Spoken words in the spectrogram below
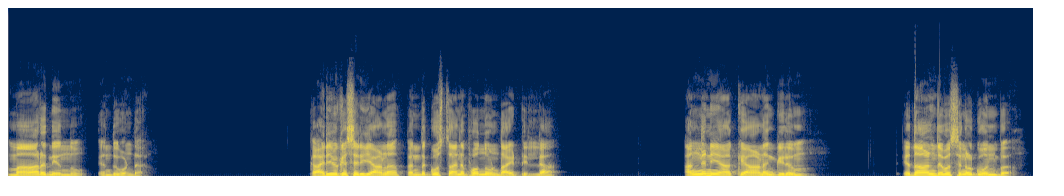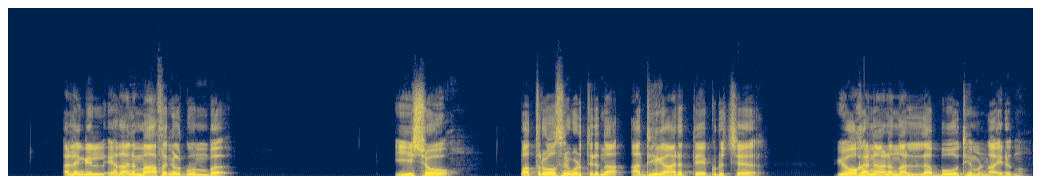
മാറി നിന്നു എന്തുകൊണ്ട്? കാര്യമൊക്കെ ശരിയാണ്. പെന്തക്കോസ്ത അനുഭവമൊന്നും ഉണ്ടായിട്ടില്ല. അങ്ങനെയൊക്കെ ആണെങ്കിലും ഏതാനും ദിവസങ്ങൾക്ക് മുൻപ് അല്ലെങ്കിൽ ഏതാനും മാസങ്ങൾക്ക് മുമ്പ് ഈശോ പത്രോസിന് കൊടുത്തിരുന്ന അധികാരത്തെക്കുറിച്ച് യോഹനാന് നല്ല ബോധ്യമുണ്ടായിരുന്നു.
